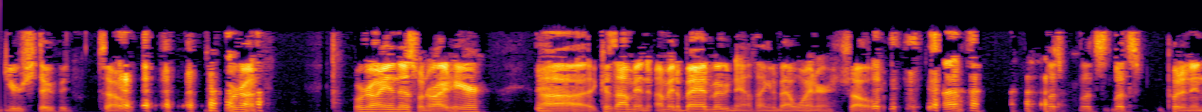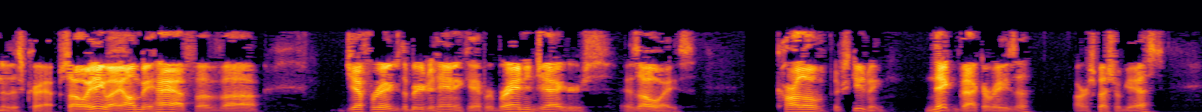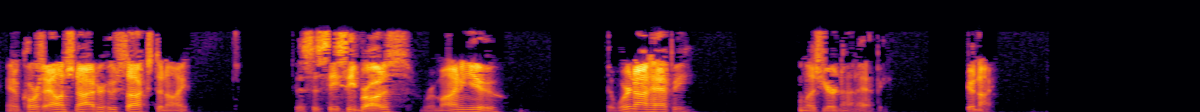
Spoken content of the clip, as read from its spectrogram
you're stupid. So we're gonna we're gonna end this one right here because I'm in I'm in a bad mood now thinking about winter. So let's let's let's put an end to this crap. So anyway, on behalf of uh, Jeff Riggs, the bearded handicapper, Brandon Jaggers, as always, Carlo, excuse me, Nick Vaccarezza, our special guest, and of course Alan Schneider, who sucks tonight. This is CC Broaddus reminding you that we're not happy unless you're not happy. Good night.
